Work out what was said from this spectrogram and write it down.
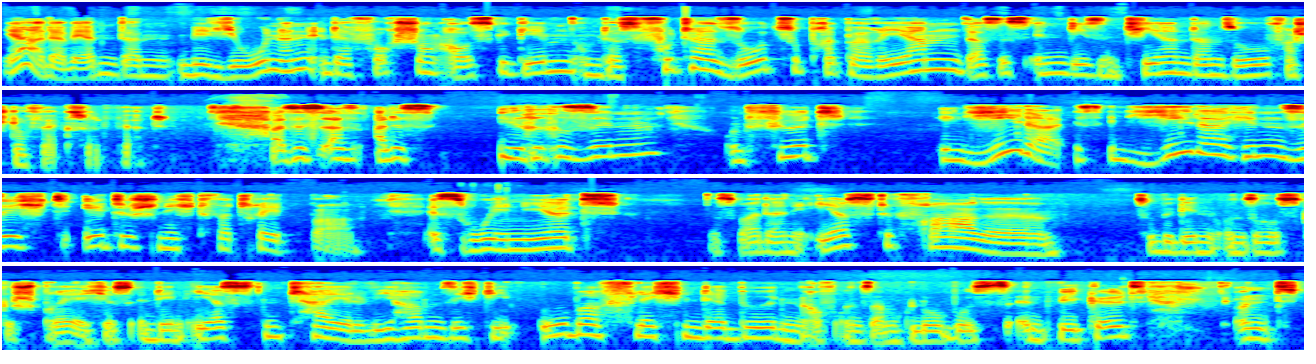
ja, da werden dann Millionen in der Forschung ausgegeben, um das Futter so zu präparieren, dass es in diesen Tieren dann so verstoffwechselt wird. Also es ist alles Irrsinn und führt in jeder, ist in jeder Hinsicht ethisch nicht vertretbar. Es ruiniert, das war deine erste Frage zu Beginn unseres Gespräches, in dem ersten Teil, wie haben sich die Oberflächen der Böden auf unserem Globus entwickelt? Und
